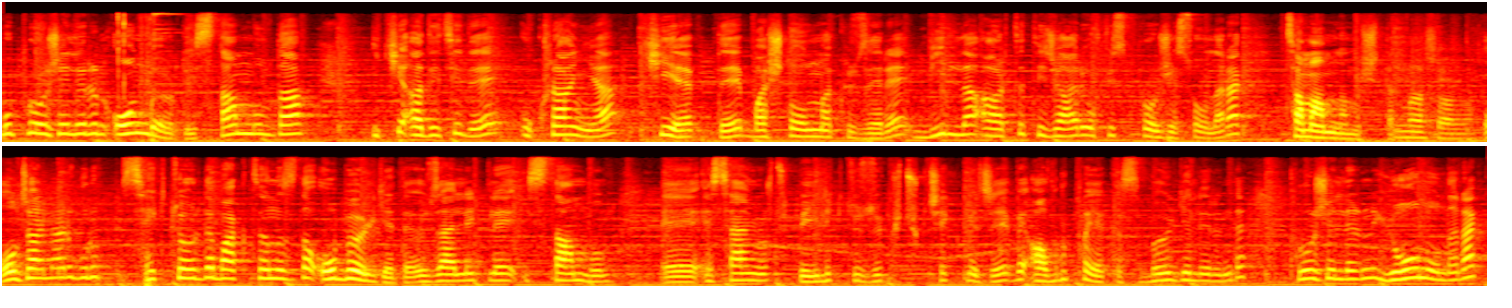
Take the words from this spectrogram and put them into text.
Bu projelerin 14'ü İstanbul'da, 2 adeti de Ukrayna, Kiev'de başta olmak üzere villa artı ticari ofis projesi olarak tamamlamıştır. Maşallah. Olcaylar Grup sektörde baktığınızda o bölgede özellikle İstanbul, e, Esenyurt, Beylikdüzü, Küçükçekmece ve Avrupa yakası bölgelerinde projelerini yoğun olarak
